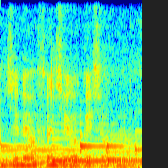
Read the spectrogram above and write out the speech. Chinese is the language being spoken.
你今天要分几个给小朋友？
